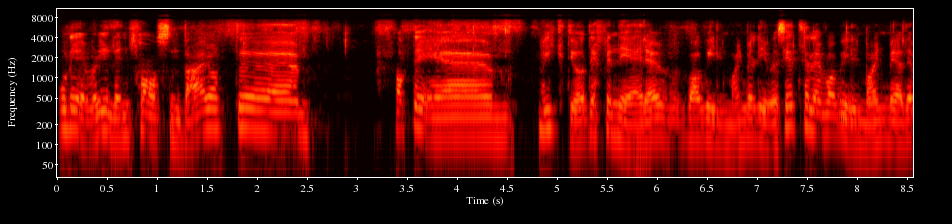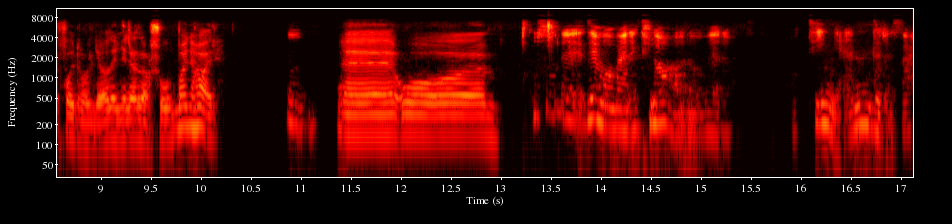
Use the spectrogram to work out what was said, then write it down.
og det er vel i den fasen der at, uh, at det er viktig å definere hva vil man med livet sitt, eller hva vil man med det forholdet og den relasjonen man har. Mm. Eh, og det, det, må være klar over at ting endrer seg.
